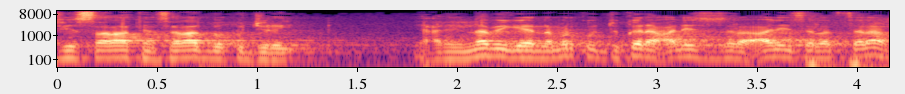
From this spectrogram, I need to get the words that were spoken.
fii salaatin salaad buu ku jiray. Yani nabigeenna markuu tukana alayhi salaatu salaam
